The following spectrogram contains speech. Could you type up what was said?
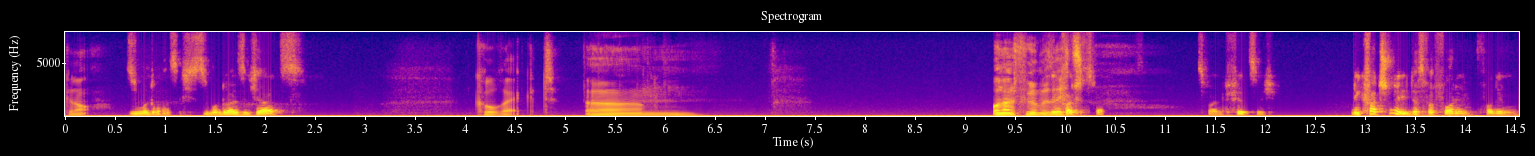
Genau, 37, 37 Yards. korrekt. Ähm, und dann führen wir Nee, 16. Quatsch, zwei- 42. Nee, Quatsch, nee, das war vor dem, vor dem,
